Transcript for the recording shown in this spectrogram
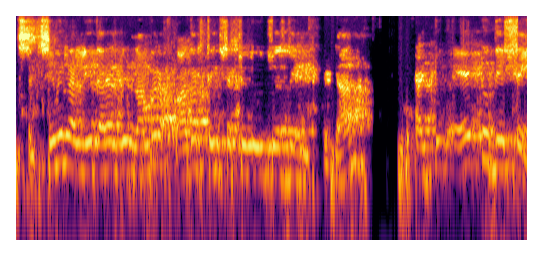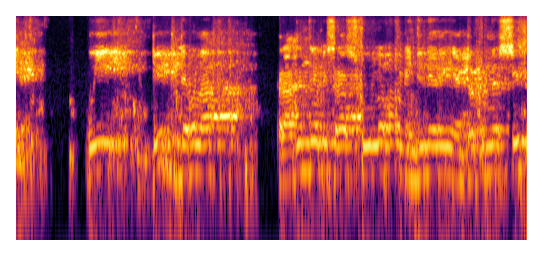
Similarly, there has been a number of other things actually which has been done, and to add to this thing, we did develop Rajendra Mishra School of Engineering Entrepreneurship,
